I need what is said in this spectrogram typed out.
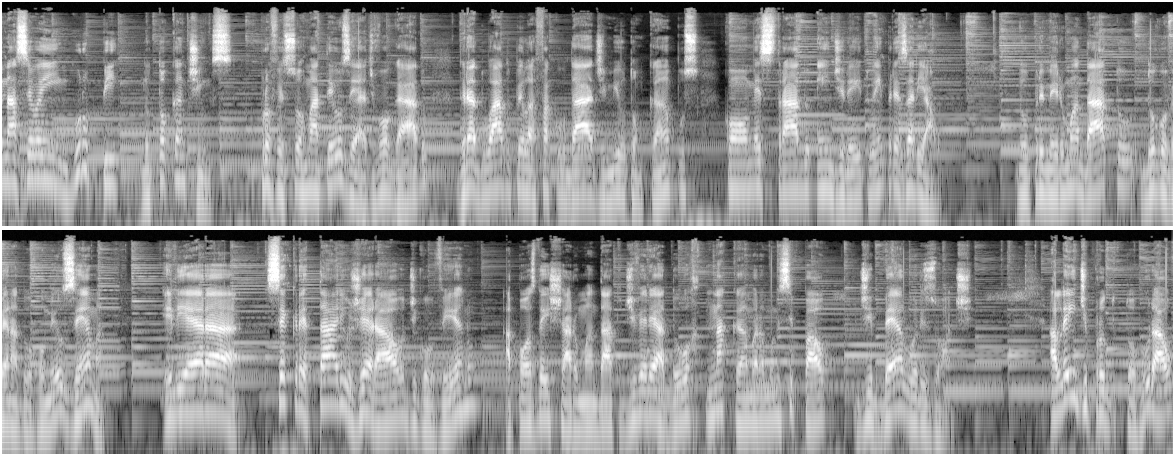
nasceu em Gurupi, no Tocantins. Professor Mateus é advogado, graduado pela Faculdade Milton Campos, com mestrado em Direito Empresarial. No primeiro mandato do governador Romeu Zema, ele era secretário-geral de governo após deixar o mandato de vereador na Câmara Municipal de Belo Horizonte. Além de produtor rural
